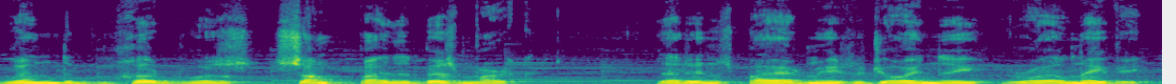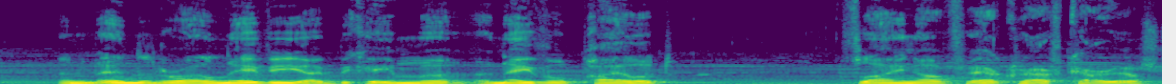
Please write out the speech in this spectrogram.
When the Hood was sunk by the Bismarck, that inspired me to join the Royal Navy. And in the Royal Navy, I became a, a naval pilot flying off aircraft carriers.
